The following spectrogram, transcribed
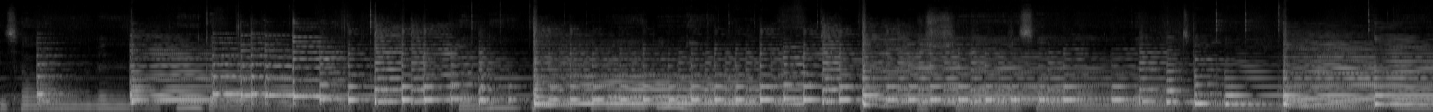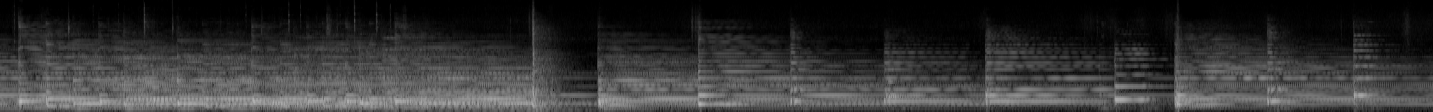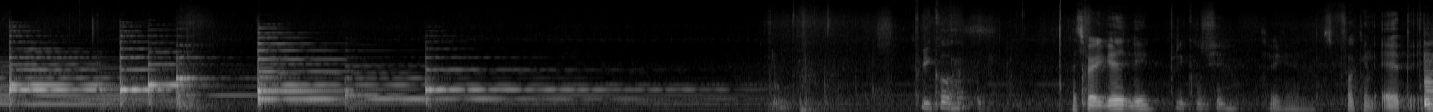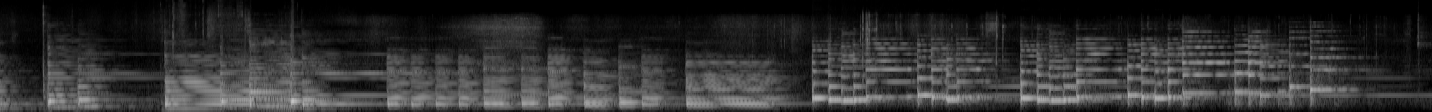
사랑한가 Pretty cool, huh? That's very good, dude. Pretty cool shit. That's very good. It's fucking epic. That's all I know.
